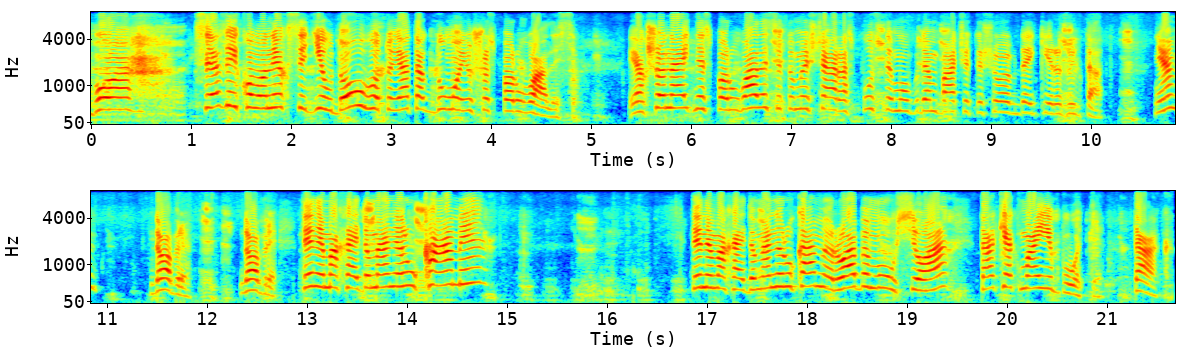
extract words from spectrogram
Бо Сезий коло них сидів довго, то я так думаю, що спарувалися. Якщо навіть не спарувалися, то ми ще раз пустимо, будемо бачити, що буде який результат. Ні? Добре, добре. Ти не махай до мене руками. Ти не махай до мене руками, робимо все так, як має бути. Так.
